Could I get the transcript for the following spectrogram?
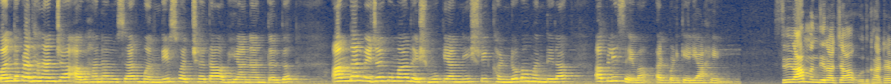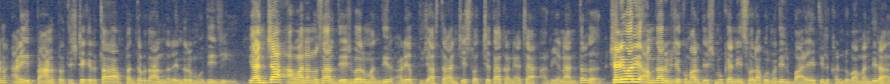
पंतप्रधानांच्या आवाहनानुसार मंदिर स्वच्छता अभियानांतर्गत आमदार विजयकुमार देशमुख यांनी श्री खंडोबा मंदिरात आपली सेवा अर्पण केली आहे. श्रीराम मंदिराच्या उद्घाटन आणि प्राणप्रतिष्ठेकरिता पंतप्रधान नरेंद्र मोदीजी यांच्या आव्हानानुसार देशभर मंदिर आणि पूजास्थळांची स्वच्छता करण्याच्या अभियानाअंतर्गत शनिवारी आमदार विजयकुमार देशमुख यांनी सोलापूरमधील बाळे येथील खंडोबा मंदिरात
